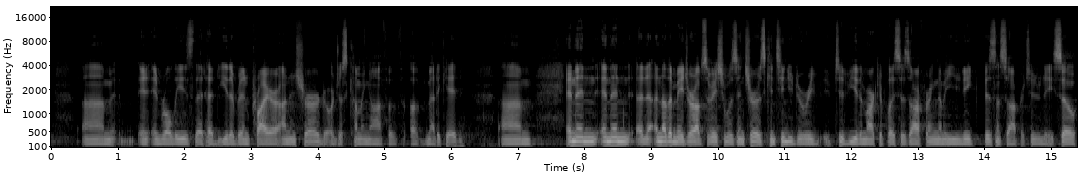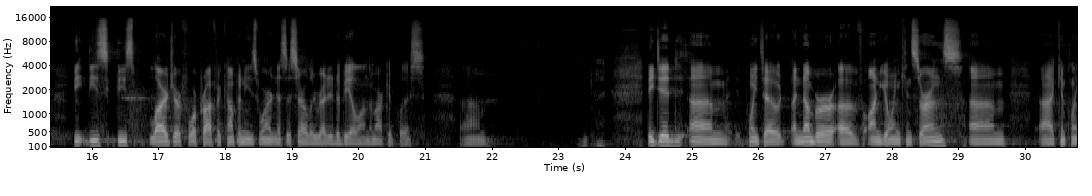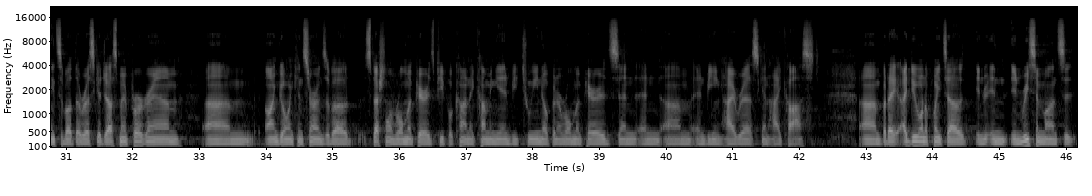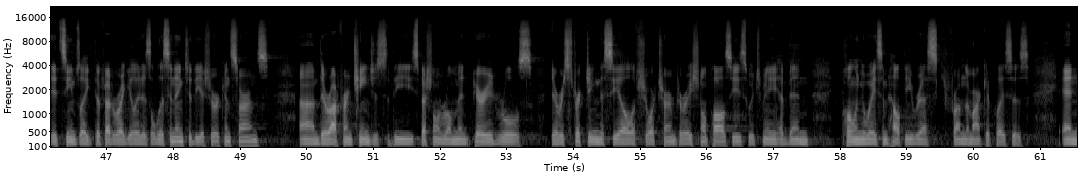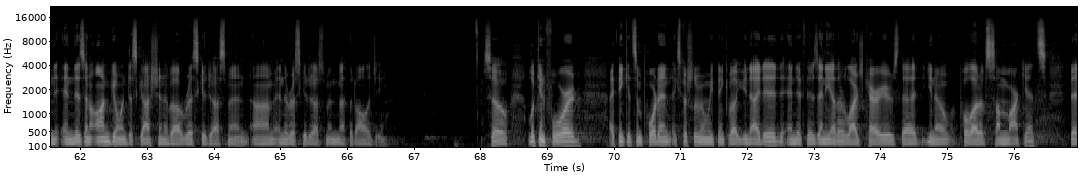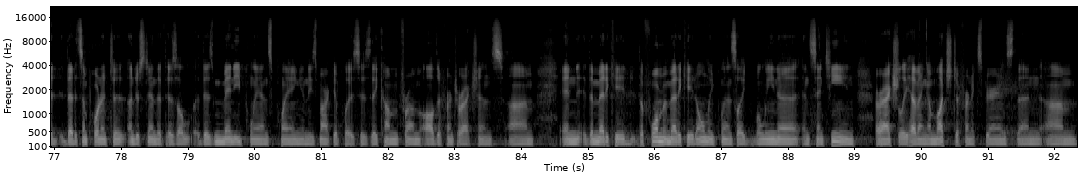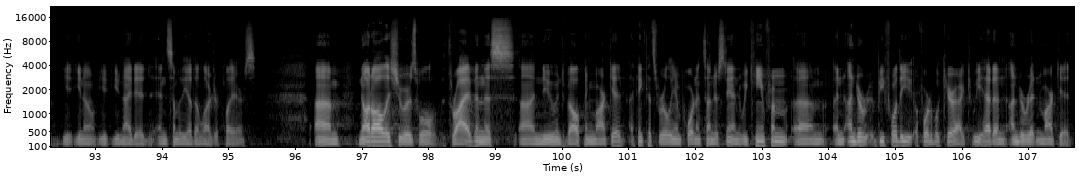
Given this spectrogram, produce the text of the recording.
um, en- enrollees that had either been prior uninsured or just coming off of, of Medicaid. And then, and then an- another major observation was insurers continue to, re- to view the marketplace as offering them a unique business opportunity. So the, these, these larger for-profit companies weren't necessarily ready to bail on the marketplace. Um, okay. They did um, point out a number of ongoing concerns, um, uh, complaints about the risk adjustment program, um, ongoing concerns about special enrollment periods, people kind of coming in between open enrollment periods and, and, um, and being high risk and high cost. Um, but I, I do want to point out in, in, in recent months, it, it seems like the federal regulators are listening to the issuer concerns. Um, they're offering changes to the special enrollment period rules. They're restricting the sale of short-term durational policies, which may have been pulling away some healthy risk from the marketplaces. And, and there's an ongoing discussion about risk adjustment um, and the risk adjustment methodology. So looking forward, I think it's important, especially when we think about United and if there's any other large carriers that you know pull out of some markets, that, that it's important to understand that there's a there's many plans playing in these marketplaces. They come from all different directions, um, and the Medicaid, the former Medicaid only plans like Molina and Centene are actually having a much different experience than um, you, you know United and some of the other larger players. Um, not all issuers will thrive in this uh, new and developing market. I think that's really important to understand. We came from um, an under, before the Affordable Care Act, we had an underwritten market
